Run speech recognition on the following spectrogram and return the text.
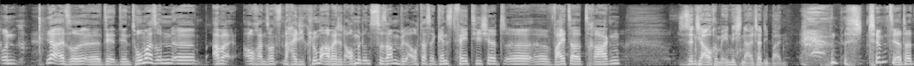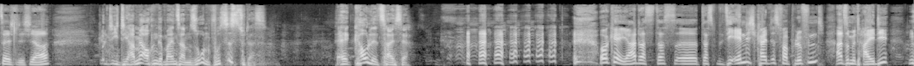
Und ja, also äh, den, den Thomas und äh, aber auch ansonsten Heidi Klum arbeitet auch mit uns zusammen, will auch das Against Fate T-Shirt äh, äh, weitertragen. Die sind ja auch im ähnlichen Alter, die beiden. Das stimmt ja tatsächlich, ja. Und die, die haben ja auch einen gemeinsamen Sohn. Wusstest du das? Äh, Kaulitz heißt er. Okay, ja, das, das, äh, das, die Ähnlichkeit ist verblüffend. Also mit Heidi.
